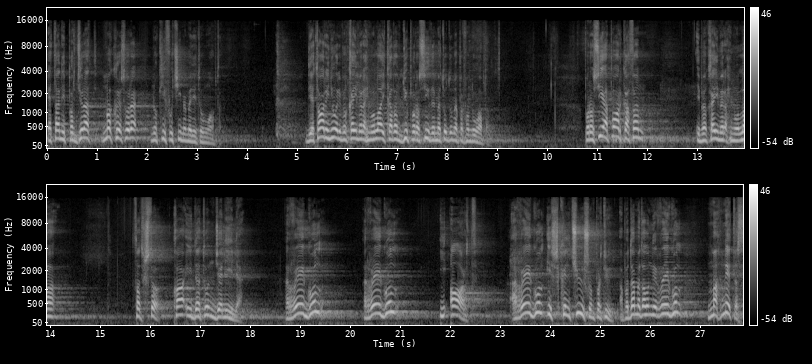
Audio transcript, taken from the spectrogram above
e tani për gjërat më kryesore nuk ki fuqi me meditu a kupton. Dijetari i njohur Ibn Kajimi Rahimullah i ka dhënë dy porosi dhe me to du me përfundu a kupton. Porosia e parë ka thënë Ibn Qayyim rahimullah thotë kështu, kaidetun xhelile, rregull, rregull i artë, rregull i shkëlqyshëm për ty, apo do me thonë rregull mahnitës.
